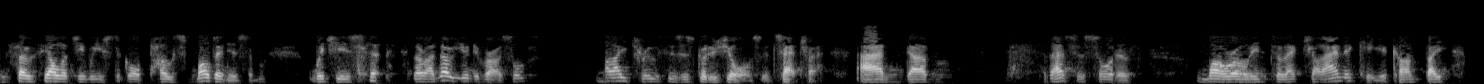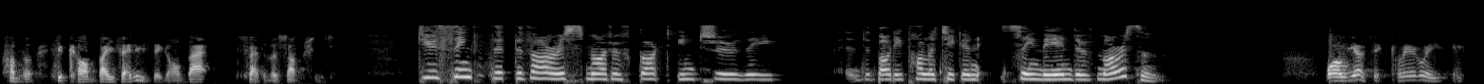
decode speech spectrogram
in sociology we used to call postmodernism, which is there are no universals. My truth is as good as yours, etc. And um, that's a sort of moral intellectual anarchy. You can't base you can't base anything on that set of assumptions. Do you think that the virus might have got into the the body politic and seen the end of Morrison? Well, yes, it clearly it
